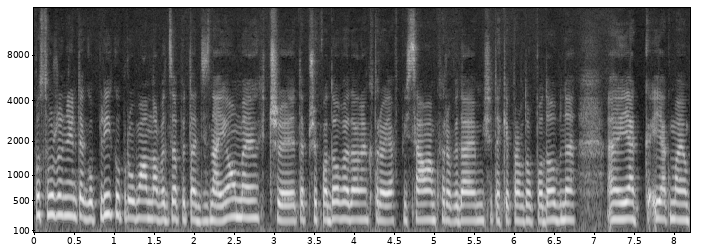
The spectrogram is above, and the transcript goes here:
Po stworzeniu tego pliku próbowałam nawet zapytać znajomych, czy te przykładowe dane, które ja wpisałam, które wydają mi się takie prawdopodobne, e, jak, jak mają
